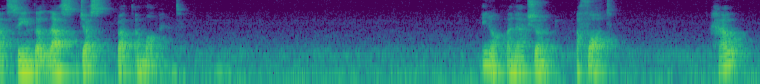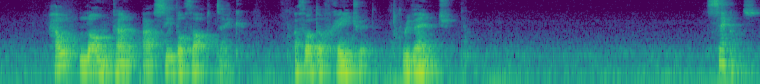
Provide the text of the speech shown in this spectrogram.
a sin that lasts just but a moment? You know, an action, a thought. How, how long can a simple thought take? A thought of hatred, revenge. Seconds.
